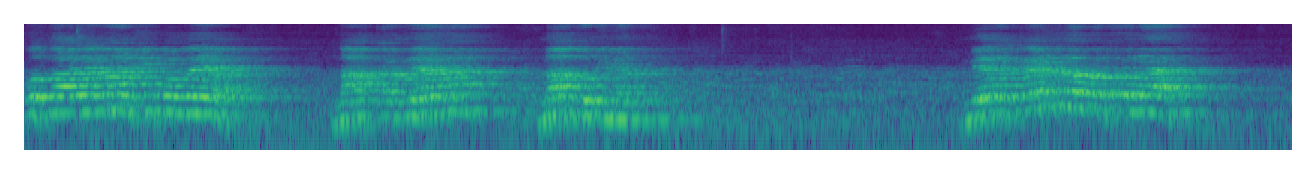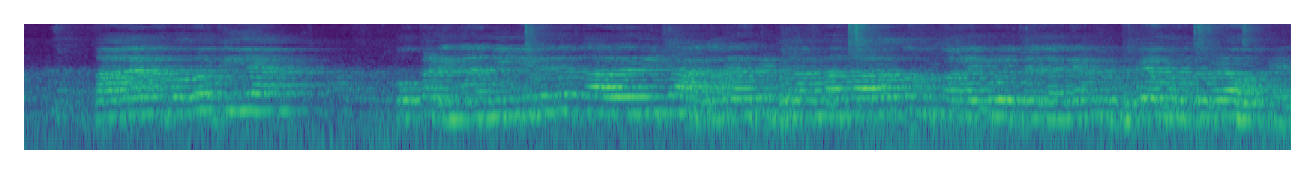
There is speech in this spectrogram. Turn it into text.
ਉਹ ਤਾਰਿਆਂ ਨਾਲ ਹੀ ਪਾਉਂਦੇ ਆ ਨਾ ਕਮਰਿਆਂ ਨਾਲ ਨਾ ਦੁਨੀਆ ਨਾਲ ਮੇਰਾ ਕਹਿਣ ਦਾ ਮਤਲਬ ਹੈ ਤਾਰਿਆਂ ਦਾ ਪਤਾ ਕੀ ਹੈ ਉਹ ਘੜੀਆਂ ਨੀਲੀ ਦੇ ਤੇ ਤਾਰੇ ਨਹੀਂ ਝਾਕਦੇ ਆ ਵੀ ਫਲਾਣਾ ਤਾਰਾ ਤੂੰ ਤਾਰੇ ਕੋਲ ਚਲੇ ਗਿਆ ਵੀ ਉੱਠ ਗਿਆ ਮੁਰਤ ਵੇਲਾ ਹੋ ਗਿਆ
